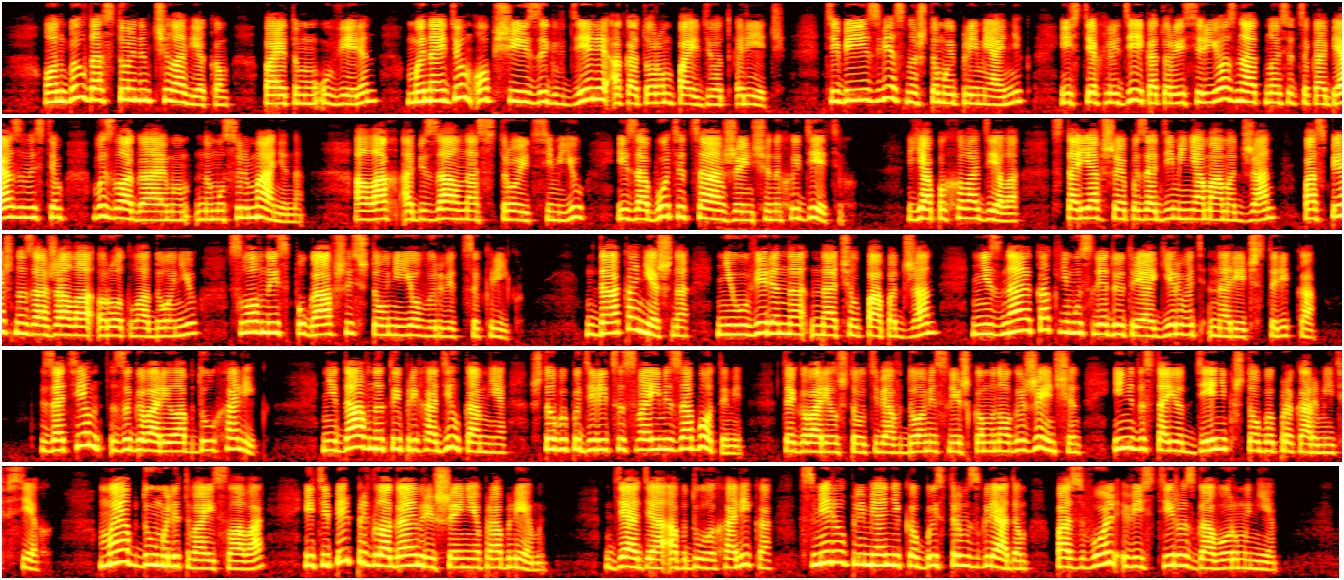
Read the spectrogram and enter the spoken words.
Он был достойным человеком, поэтому уверен, мы найдем общий язык в деле, о котором пойдет речь. Тебе известно, что мой племянник из тех людей, которые серьезно относятся к обязанностям, возлагаемым на мусульманина. Аллах обязал нас строить семью и заботиться о женщинах и детях. Я похолодела. Стоявшая позади меня мама Джан поспешно зажала рот ладонью, словно испугавшись, что у нее вырвется крик. «Да, конечно», — неуверенно начал папа Джан, не зная, как ему следует реагировать на речь старика. Затем заговорил Абдул-Халик. «Недавно ты приходил ко мне, чтобы поделиться своими заботами. Ты говорил, что у тебя в доме слишком много женщин и недостает денег, чтобы прокормить всех. Мы обдумали твои слова и теперь предлагаем решение проблемы. Дядя Абдула Халика смерил племянника быстрым взглядом. «Позволь вести разговор мне».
